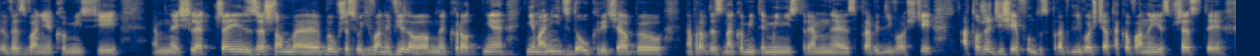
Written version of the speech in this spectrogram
wezwanie komisji śledczej. Zresztą był przesłuchiwany wielokrotnie, nie ma nic do ukrycia, był naprawdę znakomitym ministrem sprawiedliwości. A to, że dzisiaj Fundusz Sprawiedliwości atakowany jest przez tych,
